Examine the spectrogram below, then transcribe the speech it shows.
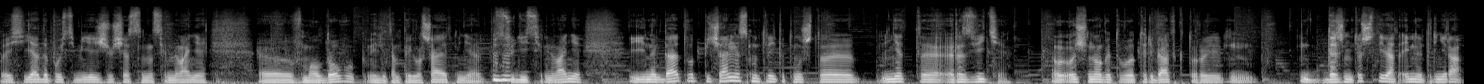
То есть я, допустим, езжу сейчас на соревнования э, в Молдову, или там приглашают меня Мгм. судить соревнования, и иногда это вот печально смотреть, потому что нет э, развития. Очень много вот ребят, которые даже не то, что ребят, а именно тренера,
